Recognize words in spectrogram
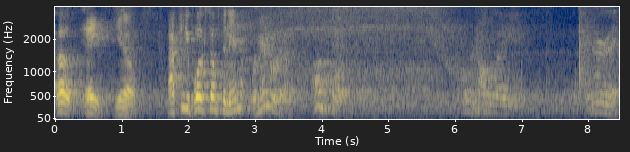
Oh, hey, you know, after you plug something in, remember to unplug. Or all the way in. All right.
